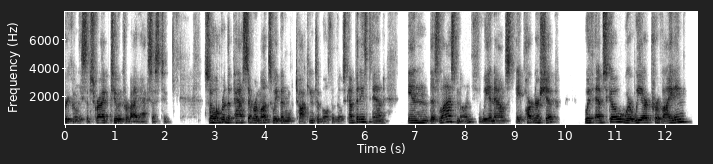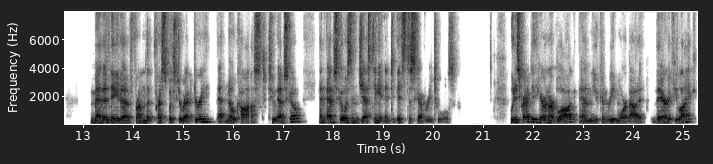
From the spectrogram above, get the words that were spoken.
frequently subscribe to and provide access to. So over the past several months, we've been talking to both of those companies. And in this last month, we announced a partnership with EBSCO where we are providing metadata from the Pressbooks directory at no cost to EBSCO, and EBSCO is ingesting it into its discovery tools. We described it here on our blog, and you can read more about it there if you like.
